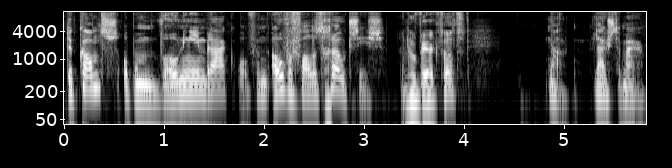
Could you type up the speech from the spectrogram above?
de kans op een woninginbraak of een overval het grootst is. En hoe werkt dat? Nou, luister maar.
